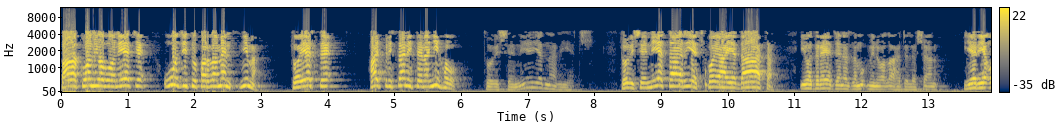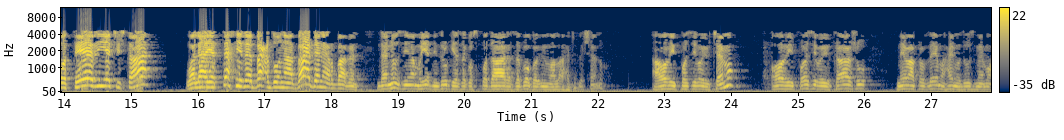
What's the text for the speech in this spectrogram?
pa ako oni ovo neće, uđite u parlament s njima. To jeste, hajde pristanite na njihovo to više nije jedna riječ. To više nije ta riječ koja je data i određena za mu'minu Allaha Đelešanu. Jer je od te riječi šta? وَلَا يَتَّحِذَ بَعْدُنَا بَعْدَنَ أَرْبَابًا Da ne uzimamo jedni drugi za gospodara, za bogovima Allaha Đelešanu. A ovi pozivaju čemu? ovi pozivaju i kažu nema problema, hajmo da uzmemo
